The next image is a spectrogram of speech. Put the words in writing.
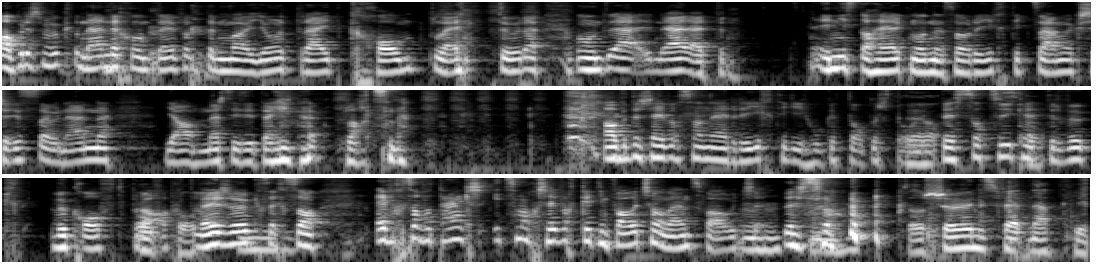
Aber es ist wirklich, dann kommt einfach der Major dreht komplett durch und er, er hat ihn ist daher genommen so richtig zusammengeschissen und dann, ja, dann sind sie da rein Platz nehmen. Aber das ist einfach so eine richtige Hugentobler-Story. Ja. Das so Zeug hat er wirklich, wirklich oft gebracht. Oft weißt du, wirklich mhm. so, einfach so, wo du denkst, jetzt machst du einfach im falschen Moment das Falsche. Mhm. Das ist so. so ein schönes Fettnäpfchen.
